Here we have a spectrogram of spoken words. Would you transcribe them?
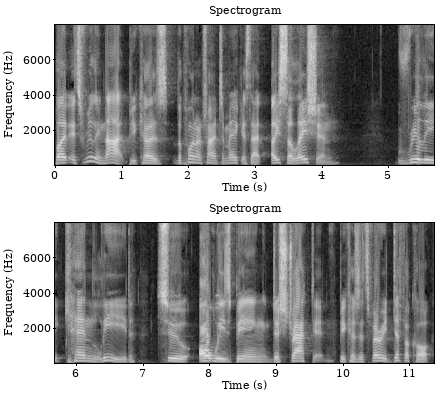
but it's really not because the point I'm trying to make is that isolation really can lead to always being distracted because it's very difficult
